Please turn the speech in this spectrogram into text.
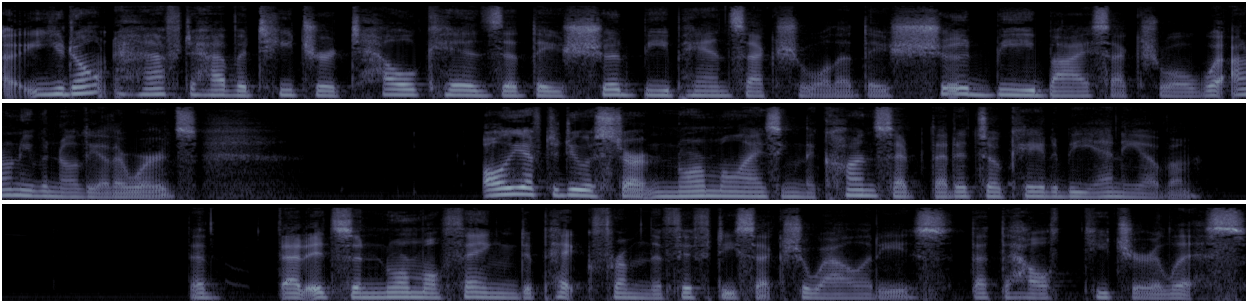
uh, you don't have to have a teacher tell kids that they should be pansexual, that they should be bisexual. I don't even know the other words. All you have to do is start normalizing the concept that it's okay to be any of them. That it's a normal thing to pick from the 50 sexualities that the health teacher lists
